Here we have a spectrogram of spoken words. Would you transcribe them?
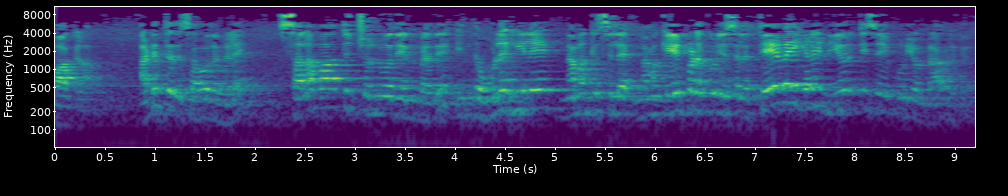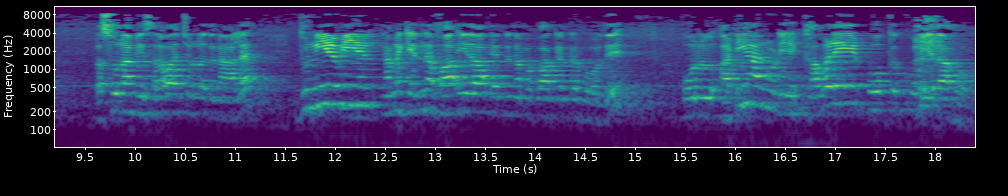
பார்க்கலாம். அடுத்தது சகோதரர்களே சலவாத்து சொல்வது என்பது இந்த உலகிலே நமக்கு சில நமக்கு ஏற்படக்கூடிய சில தேவைகளை நிவர்த்தி செய்யக்கூடிய ஒன்றாக இருக்கு. ரசூலாமி சலவா சொல்வதனால துனியவியல் நமக்கு என்ன ஃபாயிதா என்று நம்ம பார்க்கின்ற போது ஒரு அடியானுடைய கவலையை போக்கக்கூடியதாகும்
